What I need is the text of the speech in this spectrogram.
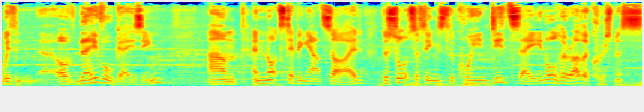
with uh, of navel gazing um, and not stepping outside the sorts of things the Queen did say in all her other Christmas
